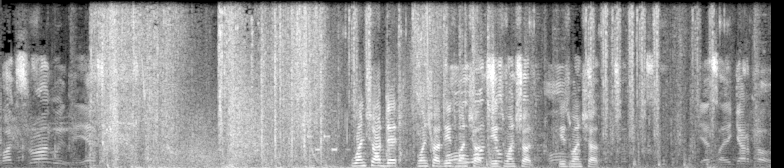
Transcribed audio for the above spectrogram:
What's wrong with me? Yes. One shot dead. One shot. He's Oh, one shot. He's one shot. Oh, He's one shot. Yes, I got him low.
